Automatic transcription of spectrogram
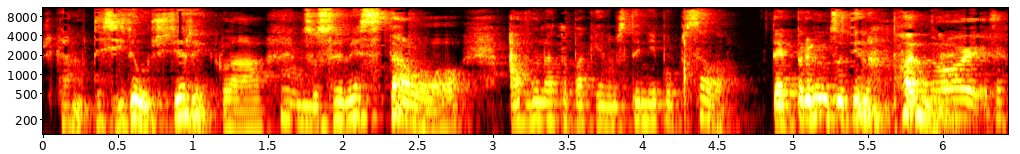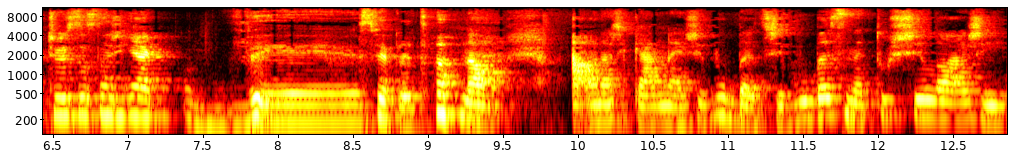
Říkám, ty si to určitě řekla, hmm. co se mi stalo a ona to pak jenom stejně popsala. To je první, co ti napadne. No, tak člověk se to snaží nějak vysvětlit. no, a ona říká, ne, že vůbec, že vůbec netušila, že jí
